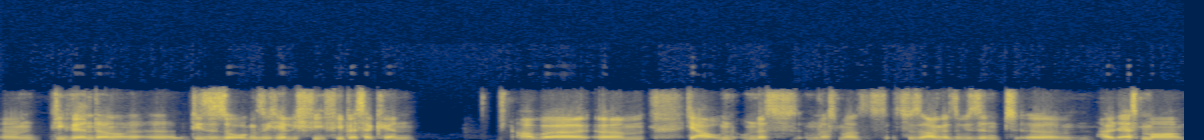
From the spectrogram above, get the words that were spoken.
ähm, die werden dann äh, diese Sorgen sicherlich viel, viel besser kennen. Aber ähm, ja, um, um, das, um das mal zu sagen, also wir sind ähm, halt erstmal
